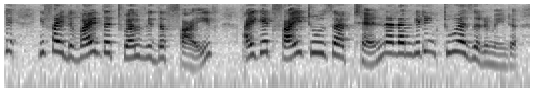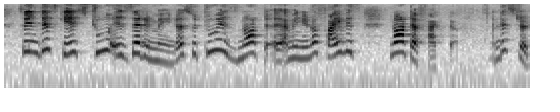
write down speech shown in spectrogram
okay if I divide the 12 with the 5 I get 5 2s are 10 and I'm getting 2 as a remainder. So in this case 2 is the remainder. So 2 is not uh, I mean you know 5 is not a factor understood.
